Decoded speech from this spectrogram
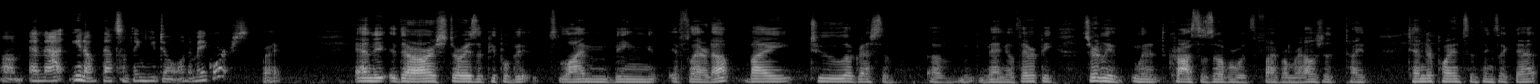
Um, and that, you know, that's something you don't want to make worse. Right. And it, there are stories of people be, Lyme being flared up by too aggressive of manual therapy. Certainly when it crosses over with fibromyalgia type tender points and things like that,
